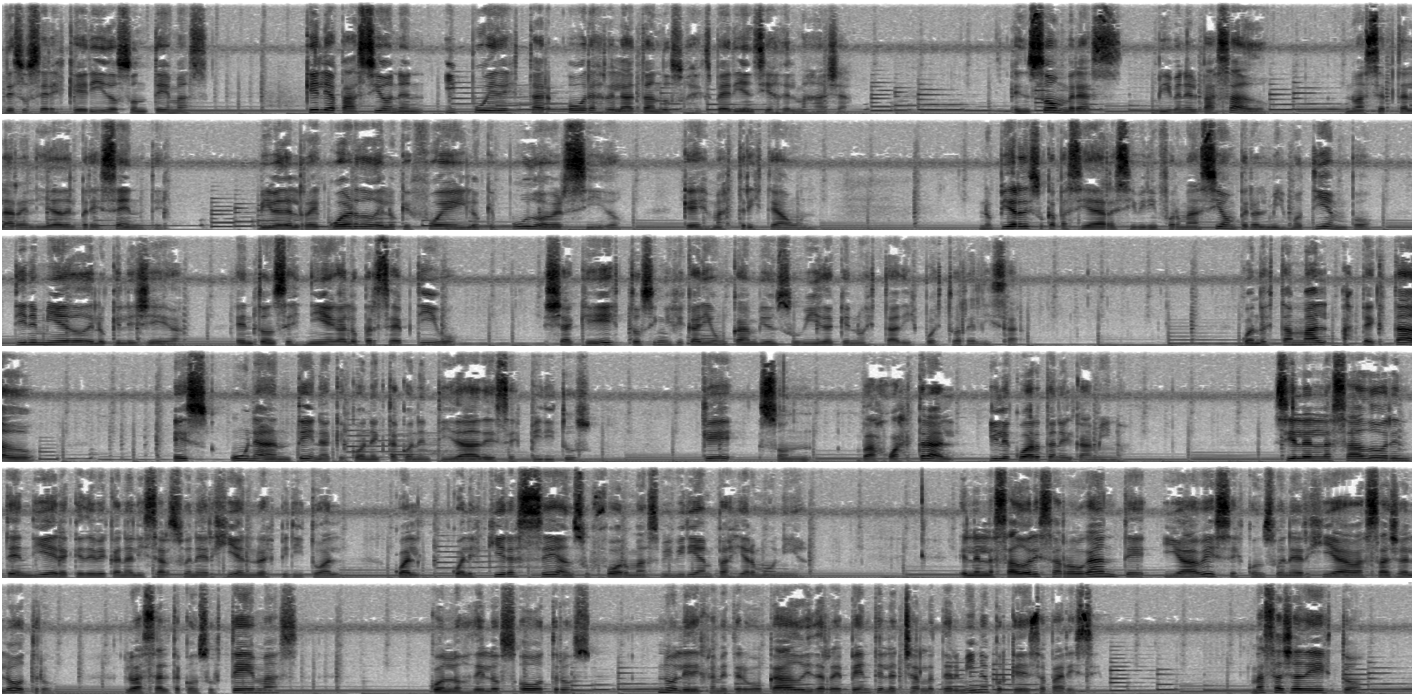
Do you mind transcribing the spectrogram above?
de sus seres queridos son temas que le apasionan y puede estar horas relatando sus experiencias del más allá. En sombras vive en el pasado, no acepta la realidad del presente, vive del recuerdo de lo que fue y lo que pudo haber sido que es más triste aún. No pierde su capacidad de recibir información, pero al mismo tiempo tiene miedo de lo que le llega. Entonces niega lo perceptivo, ya que esto significaría un cambio en su vida que no está dispuesto a realizar. Cuando está mal aspectado, es una antena que conecta con entidades, espíritus que son bajo astral y le cuartan el camino. Si el enlazador entendiera que debe canalizar su energía en lo espiritual, cual, cualesquiera sean sus formas, viviría en paz y armonía. El enlazador es arrogante y a veces con su energía avasalla al otro, lo asalta con sus temas, con los de los otros, no le deja meter bocado y de repente la charla termina porque desaparece. Más allá de esto,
